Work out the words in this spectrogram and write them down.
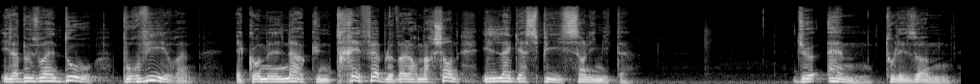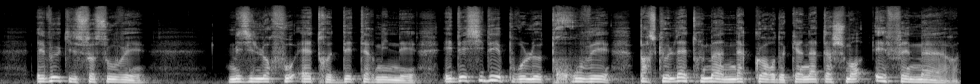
Il a besoin d'eau pour vivre, et comme elle n'a qu'une très faible valeur marchande, il la gaspille sans limite. Dieu aime tous les hommes et veut qu'ils soient sauvés, mais il leur faut être déterminés et décidés pour le trouver, parce que l'être humain n'accorde qu'un attachement éphémère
